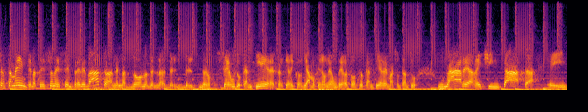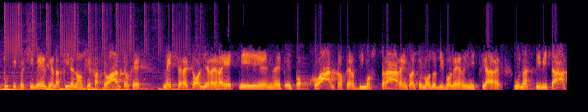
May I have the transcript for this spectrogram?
certamente la tensione è sempre elevata nella zona del, del, del, dello pseudo cantiere, perché ricordiamo che non è un vero e proprio cantiere, ma soltanto un'area recintata e in tutti questi mesi alla fine non si è fatto altro che mettere e togliere reti e, e, poco altro per dimostrare in qualche modo di voler iniziare un'attività,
